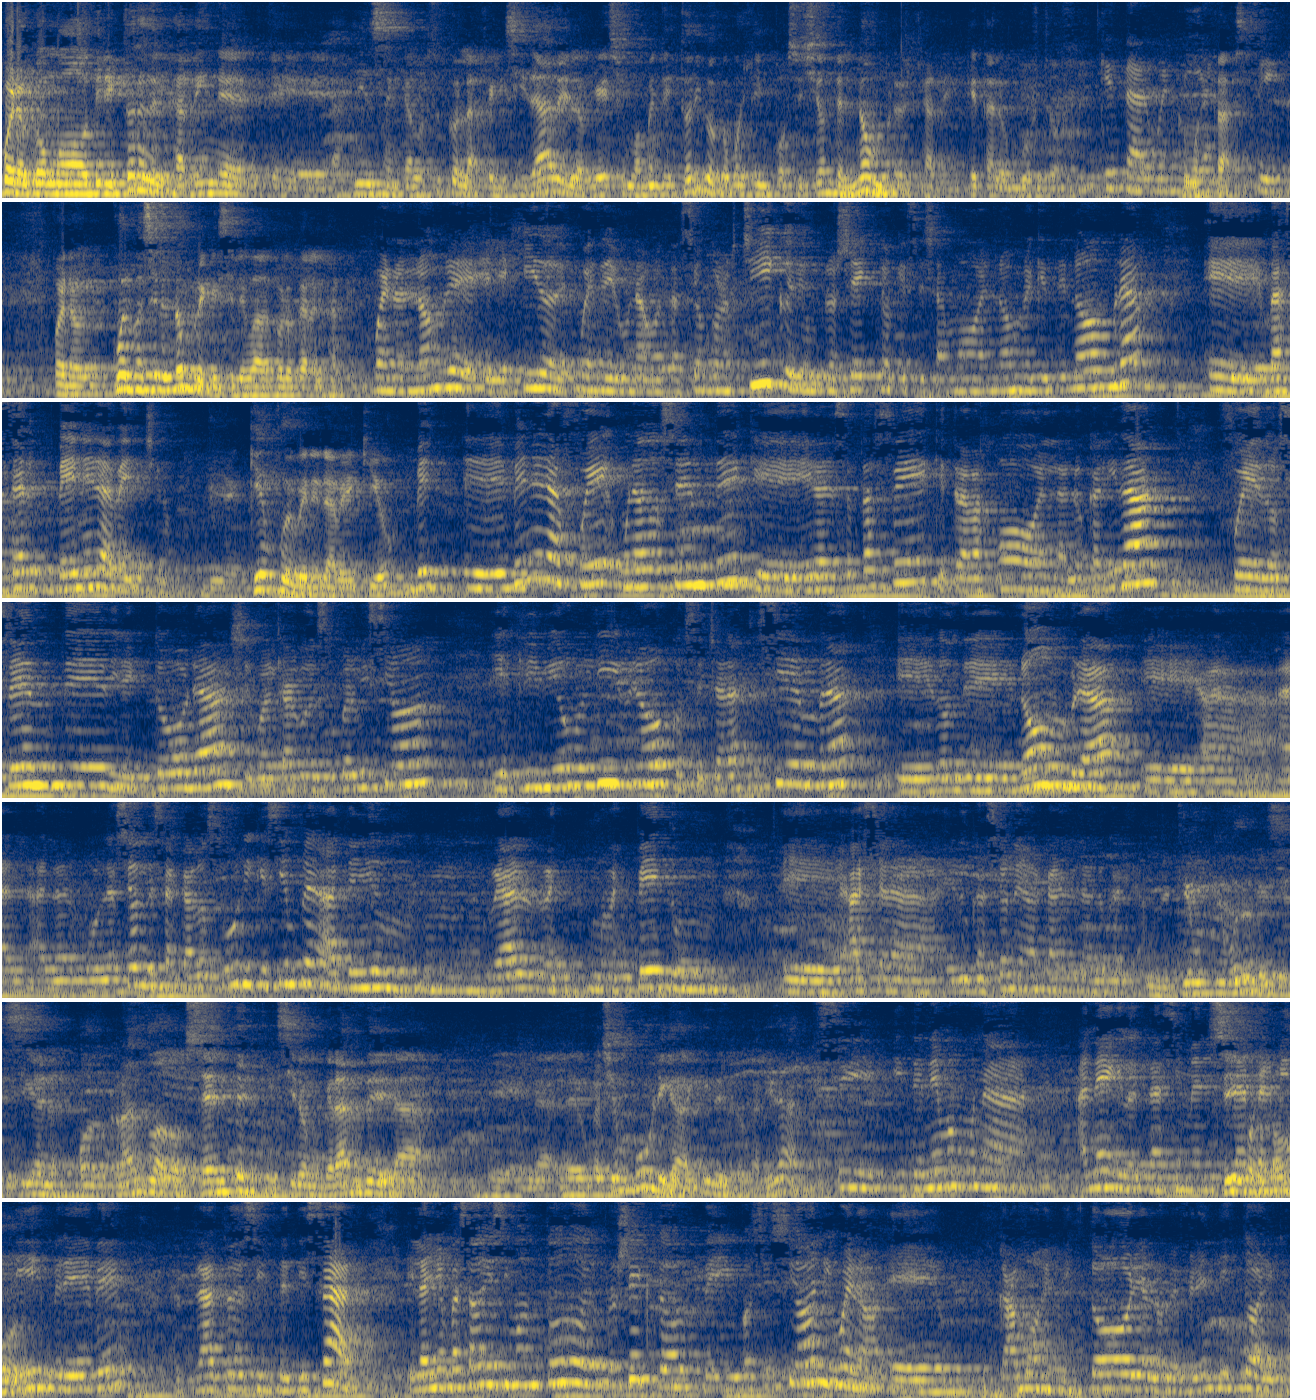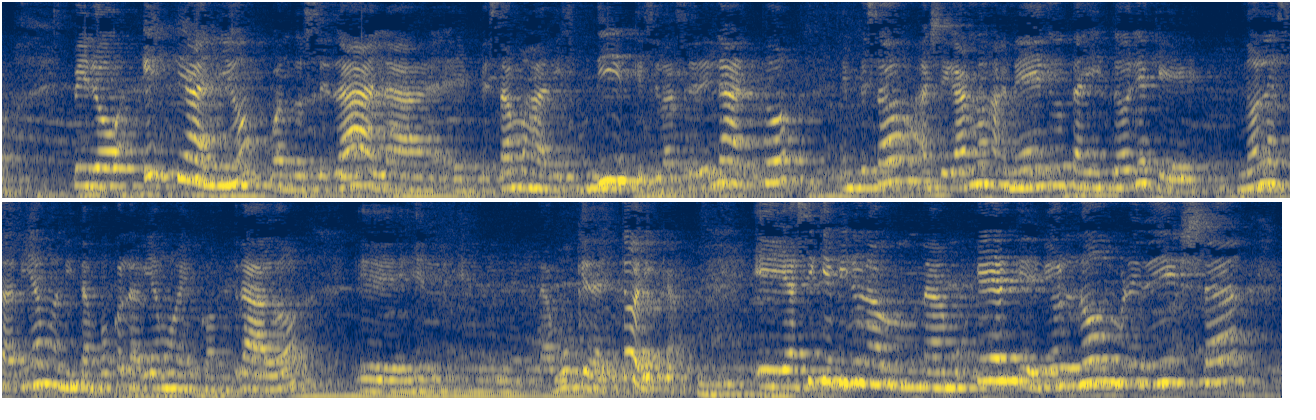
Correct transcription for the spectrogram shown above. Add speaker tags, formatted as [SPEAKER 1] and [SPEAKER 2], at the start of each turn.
[SPEAKER 1] Bueno, como directora del jardín eh, aquí en San Carlos Sur, con la felicidad de lo que es un momento histórico, como es la imposición del nombre del jardín. ¿Qué tal? Un gusto.
[SPEAKER 2] ¿Qué tal? Buen
[SPEAKER 1] ¿Cómo
[SPEAKER 2] día.
[SPEAKER 1] estás?
[SPEAKER 2] Sí.
[SPEAKER 1] Bueno, ¿cuál va a ser el nombre que se le va a colocar al jardín?
[SPEAKER 2] Bueno, el nombre elegido después de una votación con los chicos y de un proyecto que se llamó El nombre que te nombra, eh, va a ser Venera Vecchio.
[SPEAKER 1] Bien. ¿Quién fue Venera Vecchio?
[SPEAKER 2] Ve- eh, Venera fue una docente que era de Santa Fe, que trabajó en la localidad, fue docente, llegó al cargo de supervisión y escribió un libro, Cosecharás tu siembra, eh, donde nombra eh, a, la población de San Carlos Sur y que siempre ha tenido un, real respeto eh, hacia la educación acá en la localidad.
[SPEAKER 1] Qué, qué bueno que se sigan honrando a docentes que hicieron grande la, eh, la- la educación pública de aquí de la localidad.
[SPEAKER 2] Sí, y tenemos una anécdota, si me
[SPEAKER 1] Sí,
[SPEAKER 2] la
[SPEAKER 1] por
[SPEAKER 2] permitís,
[SPEAKER 1] favor.
[SPEAKER 2] breve, trato de sintetizar. El año pasado hicimos todo el proyecto de imposición y bueno, eh, buscamos en la historia, los referentes históricos. Pero este año, cuando se da la, empezamos a difundir que se va a hacer el acto, empezaron a llegarnos anécdotas, historias que no las sabíamos ni tampoco la habíamos encontrado eh, en- en la búsqueda histórica. Eh, así que vino una, una mujer que dio el nombre de ella,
